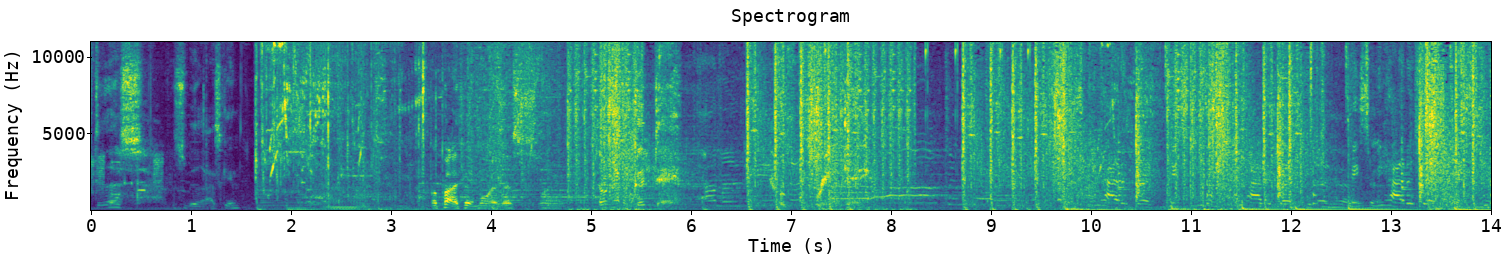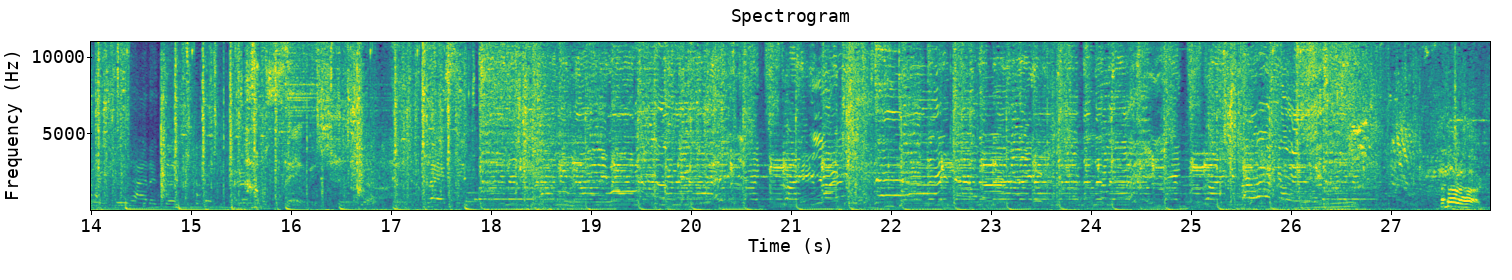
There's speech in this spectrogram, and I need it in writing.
after this. This will be the last game. I'll probably play more of this. Don't have a good day. Have a great day. We had a good. Takes me a dud. Taste me, me how to dud. I'm a savage. How about a hug?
